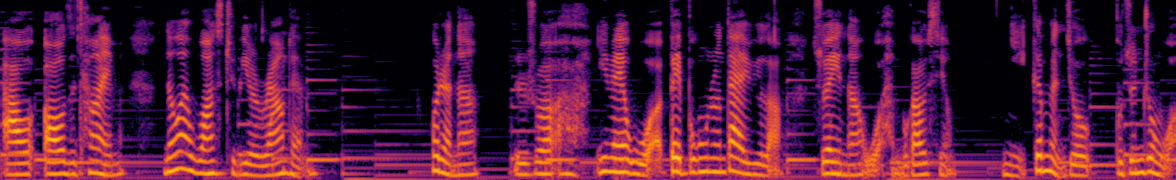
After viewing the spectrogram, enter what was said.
all all the time. No one wants to be around him. 或者呢，就是说啊，因为我被不公正待遇了，所以呢，我很不高兴。你根本就不尊重我。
